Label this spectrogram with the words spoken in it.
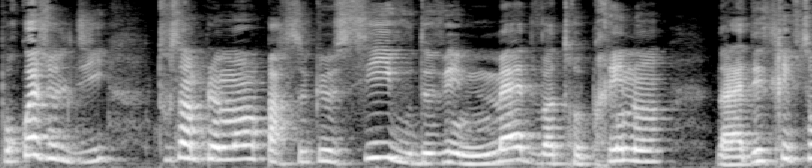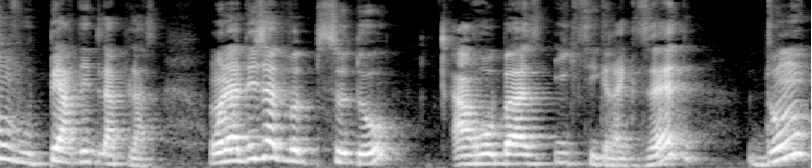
Pourquoi je le dis? Tout simplement parce que si vous devez mettre votre prénom dans la description, vous perdez de la place. On a déjà votre pseudo, xyz. Donc,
